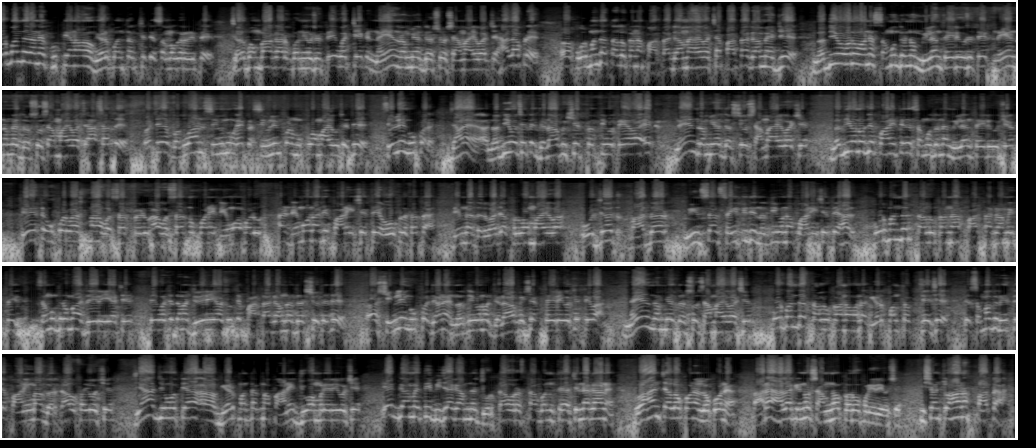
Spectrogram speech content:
અને કુતિયાણાનો ઘેડ પંથક છે તે સમગ્ર રીતે જળબંબાકાર બન્યો છે. તે વચ્ચે એક નયન રમ્ય દ્રશ્યો સામે આવ્યા છે. હાલ આપણે પોરબંદર તાલુકાના પાતા ગામે આવ્યા છે. પાતા ગામે જે નદીઓનું અને સમુદ્રનું મિલન થઈ રહ્યું છે, તે એક નયન રમ્ય દ્રશ્યો સામે આવ્યા છે. આ સાથે વચ્ચે ભગવાન શિવનું એક શિવલિંગ પણ મૂકવામાં આવ્યું છે. તે શિવલિંગ ઉપર જાણે નદીઓ છે તે જળાભિષેક કરતી હોય તેવા એક નયન રમ્ય દ્રશ્યો સામે આવ્યા છે. નદીઓનું જે પાણી છે તે સમુદ્રના મિલન થઈ રહ્યું છે. તે રીતે ઉપરવાસમાં વરસાદ પડ્યો, આ વરસાદનું પાણી ડેમોમાં પડ્યું અને ડેમોના જે પાણી છે તે ઓવરફ્લો થતા ડેમના દરવાજા ખોલવામાં આવ્યા. ઓજદ, ભાદર મીરસાર સહિતની જે નદીઓના પાણી છે તે હાલ પોરબંદર તાલુકાના પાતા ગામે થઈ સમુદ્રમાં જઈ રહ્યા છે. તે વચ્ચે તમે જોઈ રહ્યા છો તે પાતા ગામના દ્રશ્યો છે જે શિવલિંગ ઉપર જાણે નદીઓનો જળાભિષેક થઈ રહ્યો છે તેવા નયન રમ્ય દ્રશ્યો સામે આવ્યા છે. પોરબંદર તાલુકાનો અને પંથક જે છે તે સમગ્ર રીતે પાણીમાં ગરકાવ થયો છે. જ્યાં જુઓ ત્યાં ગેડ પંથકમાં પાણી જોવા મળી રહ્યું છે. એક ગામેથી બીજા ગામને જોડતાઓ રસ્તા બંધ થયા છે. જેના કારણે વાહન ચાલકો અને લોકોને ભારે હાલાકીનો સામનો કરવો પડી રહ્યો છે કિશન ચૌહાણ પાતા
